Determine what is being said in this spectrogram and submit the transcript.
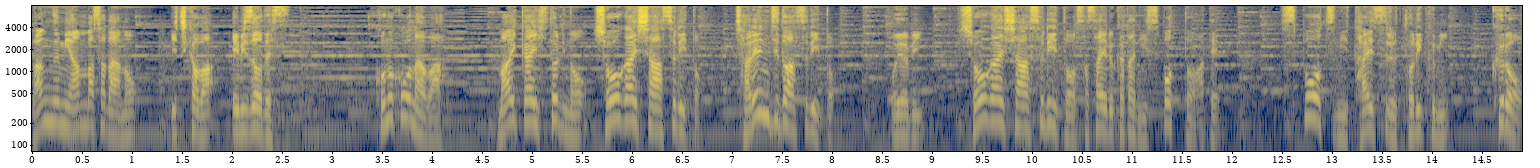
番組アンバサダーの市川恵比蔵です。このコーナーは毎回一人の障害者アスリートチャレンジドアスリートおよび障害者アスリートを支える方にスポットを当てスポーツに対する取り組み苦労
